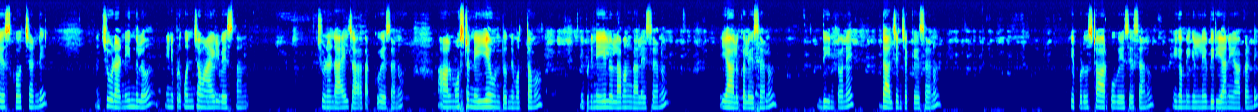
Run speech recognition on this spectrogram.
చేసుకోవచ్చండి. చూడండి ఇందులో నేను ఇప్పుడు కొంచెం ఆయిల్ వేస్తాను. చూడండి ఆయిల్ చాలా తక్కువ వేసాను. ఆల్మోస్ట్ నెయ్యే ఉంటుంది మొత్తము. ఇప్పుడు నెయ్యిలు లవంగాలు వేసాను యాలకులు వేసాను దీంట్లోనే దాల్చిన చెక్క వేసాను. ఇప్పుడు స్టార్ పువ్వు వేసేసాను. ఇక మిగిలిన బిర్యానీ ఆకండి.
